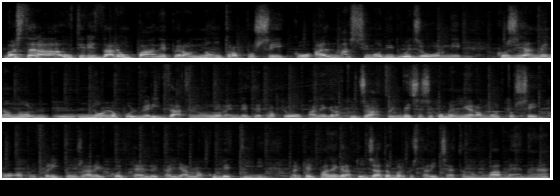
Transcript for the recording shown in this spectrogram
basterà utilizzare un pane però non troppo secco, al massimo di due giorni, così almeno non, non lo polverizzate, non lo rendete proprio pane grattugiato. Invece siccome il mio era molto secco ho preferito usare il coltello e tagliarlo a cubettini perché il pane grattugiato per questa ricetta non va bene.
